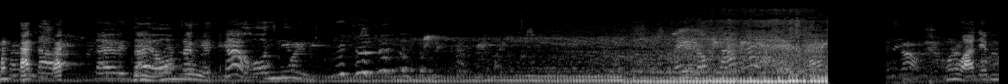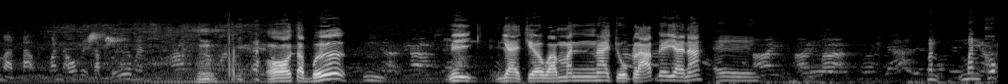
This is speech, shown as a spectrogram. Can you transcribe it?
มันกัดกัด มันหวานเดี๋ยวมันมาตับมันเอาไปตับเบอร์มันอืมอ๋อตะบืออืมนี่ยายเชื่อว่ามันให้จูกลาบได้ยายนะเออ มันมันคบ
